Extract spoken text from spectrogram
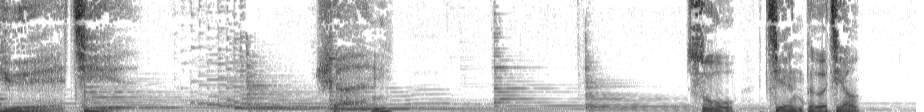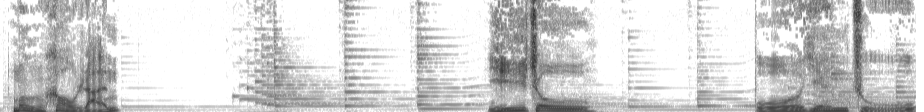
月近。人宿建德江，孟浩然。移舟泊烟渚，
